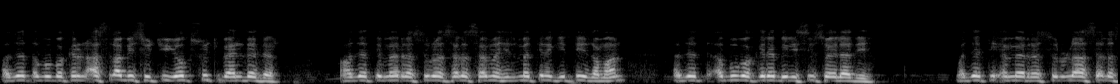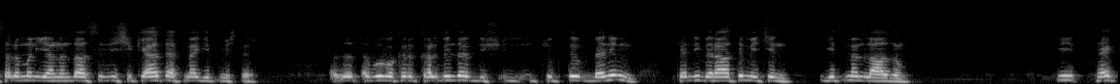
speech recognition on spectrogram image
Hazreti Ebu Bakır'ın asla bir suçu yok. Suç bendedir. Hazreti Ömer Resulullah sallallahu aleyhi ve sellem hizmetine gittiği zaman Hazreti Ebu Bakır'a birisi söyledi. Hazreti Ömer Resulullah sallallahu aleyhi ve sellem'in yanında sizi şikayet etmeye gitmiştir. Hazreti Ebu Bakır kalbinde düş, çıktı. Benim kendi beraatım için gitmem lazım. Ki tek,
